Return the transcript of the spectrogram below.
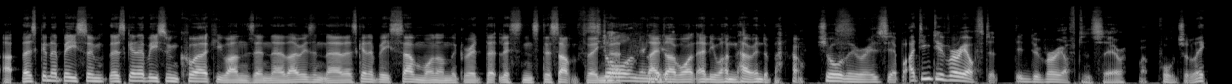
uh, there's going to be some. There's going to be some quirky ones in there, though, isn't there? There's going to be someone on the grid that listens to something that they it. don't want anyone knowing about. Sure, there is, yeah, but I didn't do very often. Didn't do very often, Sarah, unfortunately.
